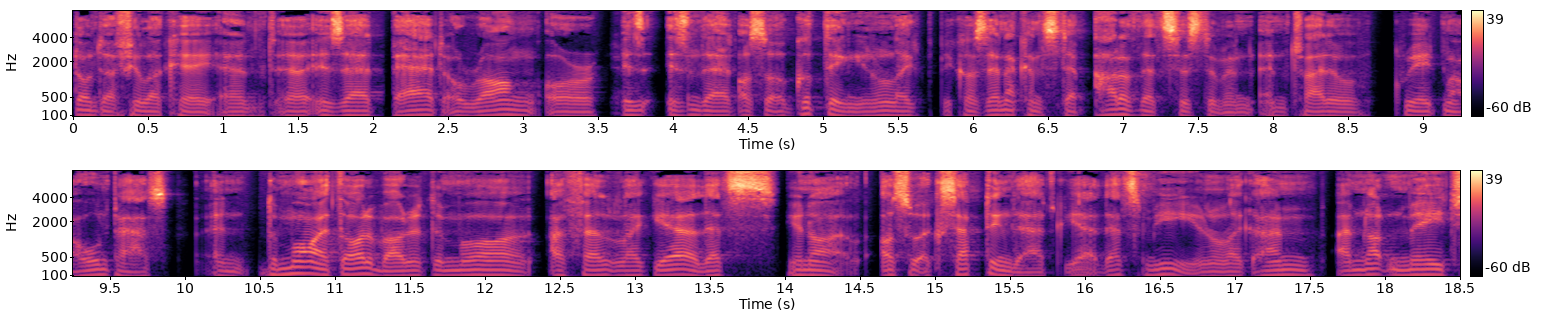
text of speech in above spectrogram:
don't i feel okay and uh, is that bad or wrong or is isn't that also a good thing you know like because then i can step out of that system and and try to create my own path and the more I thought about it, the more I felt like, yeah, that's, you know, also accepting that. Yeah, that's me. You know, like I'm, I'm not made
